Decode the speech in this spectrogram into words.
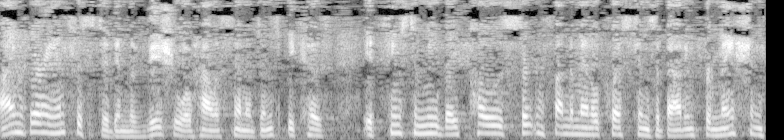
I'm very interested in the visual hallucinogens because it seems to me they pose certain fundamental questions about information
